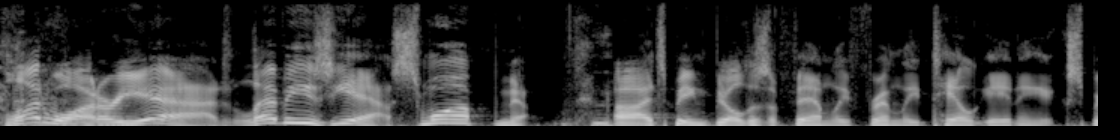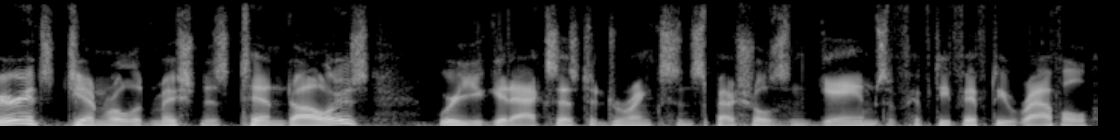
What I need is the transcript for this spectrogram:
Floodwater, yeah. Levees, yeah. Swamp, no. Uh, it's being billed as a family-friendly tailgating experience. General admission is $10 where you get access to drinks and specials and games, a 50-50 raffle,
